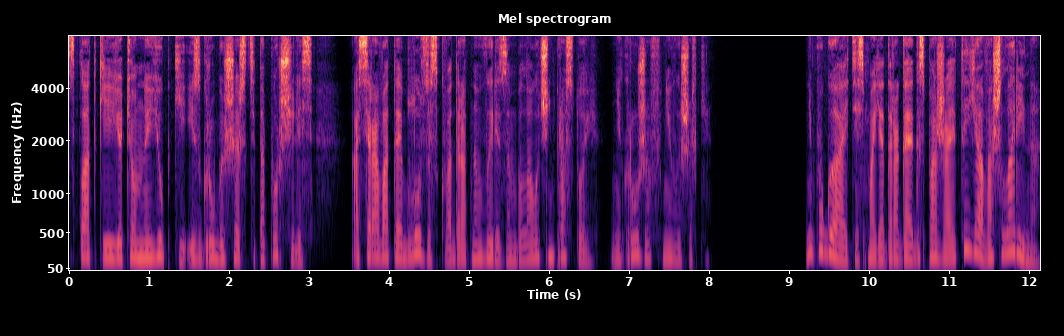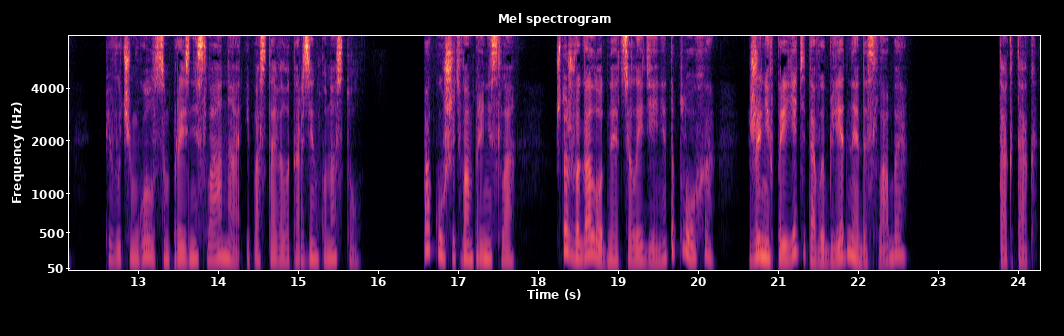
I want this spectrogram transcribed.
Складки ее темной юбки из грубой шерсти топорщились, а сероватая блуза с квадратным вырезом была очень простой, ни кружев, ни вышивки. «Не пугайтесь, моя дорогая госпожа, это я, ваша Ларина», — певучим голосом произнесла она и поставила корзинку на стол. «Покушать вам принесла. Что ж вы голодная целый день? Это плохо. Жених приедет, а вы бледная да слабая». Так-так,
